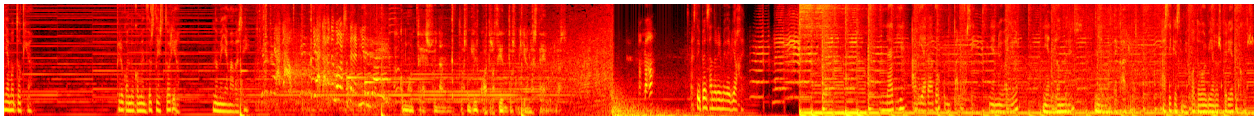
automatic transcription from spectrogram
llamo Tokio. Pero cuando comenzó esta historia, no me llamaba así. ¡Quieta! ¡No te muevas o te reviento! ¿Cómo te suenan 2.400 millones de euros? ¿Mamá? Estoy pensando en irme de viaje. Nadie había dado un palo así. Ni en Nueva York, ni en Londres, ni en Monte Carlo. Así que si mi foto volvía a los periódicos,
